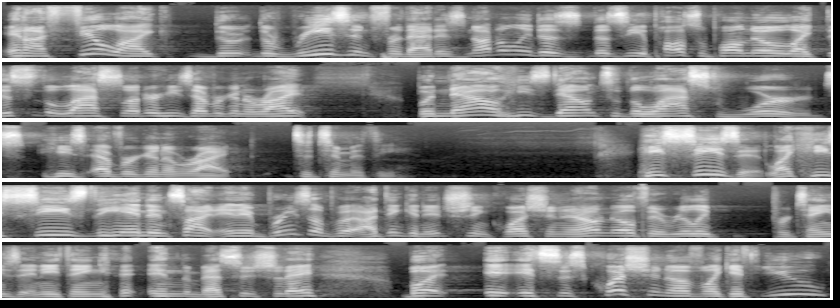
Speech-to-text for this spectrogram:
And I feel like the, the reason for that is not only does, does the Apostle Paul know, like, this is the last letter he's ever gonna write, but now he's down to the last words he's ever gonna write to Timothy. He sees it, like he sees the end in sight. And it brings up, uh, I think, an interesting question. And I don't know if it really pertains to anything in the message today, but it's this question of like, if you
